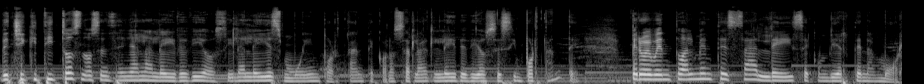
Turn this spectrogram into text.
De chiquititos nos enseñan la ley de Dios y la ley es muy importante, conocer la ley de Dios es importante, pero eventualmente esa ley se convierte en amor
